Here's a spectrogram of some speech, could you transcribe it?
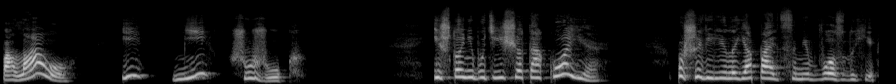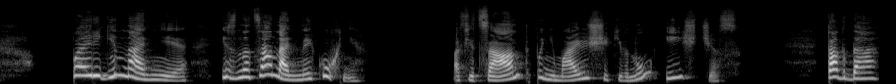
Палау и Ми-Шужук. «И что-нибудь еще такое?» Пошевелила я пальцами в воздухе, пооригинальнее, из национальной кухни. Официант, понимающе кивнул и исчез. Когда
